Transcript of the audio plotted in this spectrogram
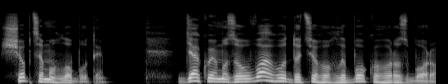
Що б це могло бути? Дякуємо за увагу до цього глибокого розбору.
